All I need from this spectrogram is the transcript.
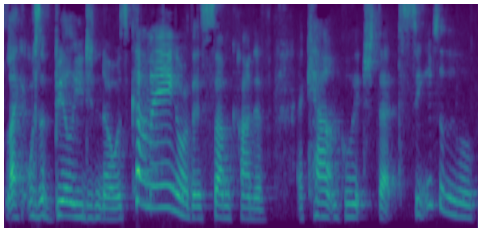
like it was a bill you didn't know was coming or there's some kind of account glitch that seems a little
